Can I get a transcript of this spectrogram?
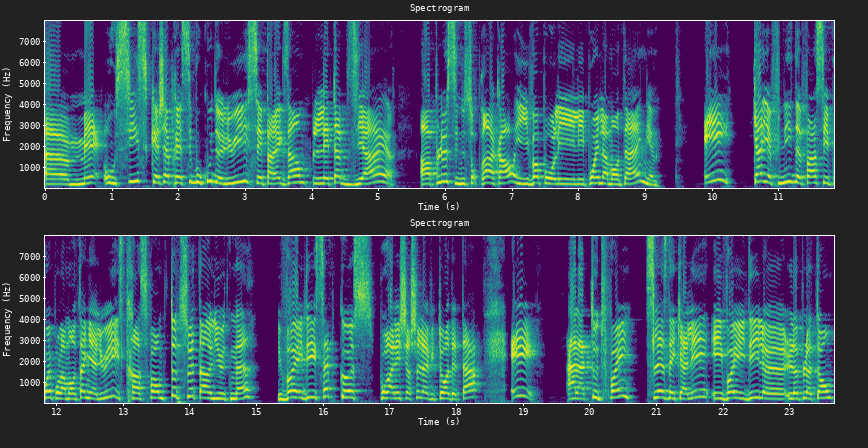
Euh, mais aussi, ce que j'apprécie beaucoup de lui, c'est par exemple l'étape d'hier. En plus, il nous surprend encore. Il va pour les, points de la montagne. Et quand il a fini de faire ses points pour la montagne à lui, il se transforme tout de suite en lieutenant. Il va aider Sepkus pour aller chercher la victoire d'étape. Et à la toute fin, il se laisse décaler et il va aider le peloton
